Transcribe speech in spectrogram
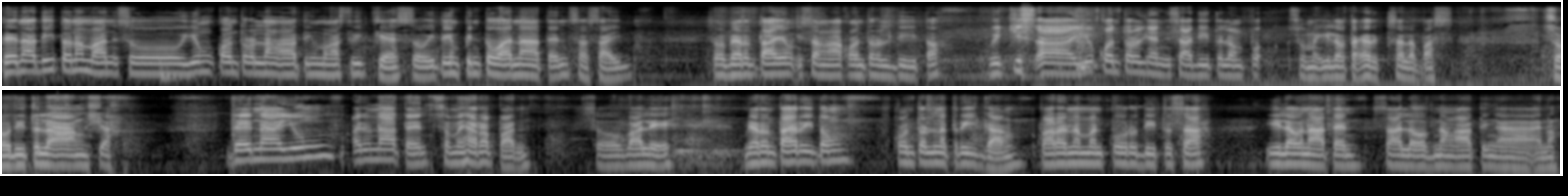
Then, uh, dito naman, so, yung control ng ating mga switches. So, ito yung pintuan natin sa side. So, meron tayong isang uh, control dito which is uh, yung control niyan isa dito lang po. So may ilaw tayo sa labas. So dito lang siya. Then uh, yung ano natin sa may harapan so bale meron tayo ritong control na trigang para naman puro dito sa ilaw natin sa loob ng ating uh, ano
